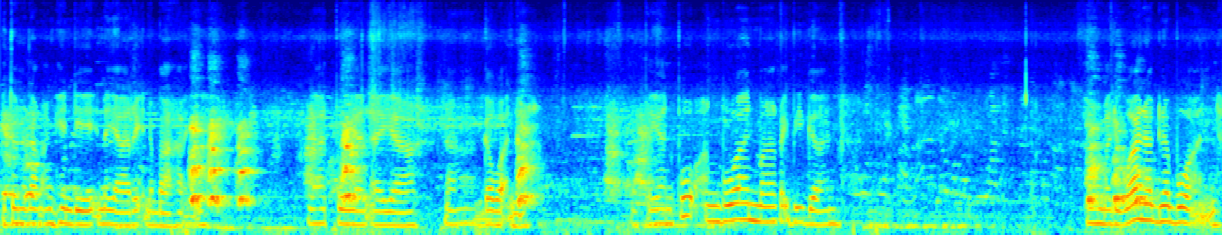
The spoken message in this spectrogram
ito na lang ang hindi nayari na bahay. Lahat po yan ay ah, nagawa na. At ayan po ang buwan mga kaibigan. Ang maliwanag na buwan.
